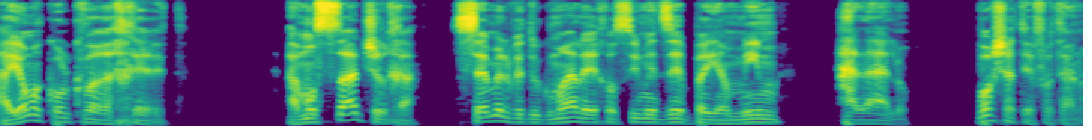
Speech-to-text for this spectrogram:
היום הכל כבר אחרת. המוסד שלך, סמל ודוגמה לאיך עושים את זה בימים הללו. בוא שתף אותנו.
